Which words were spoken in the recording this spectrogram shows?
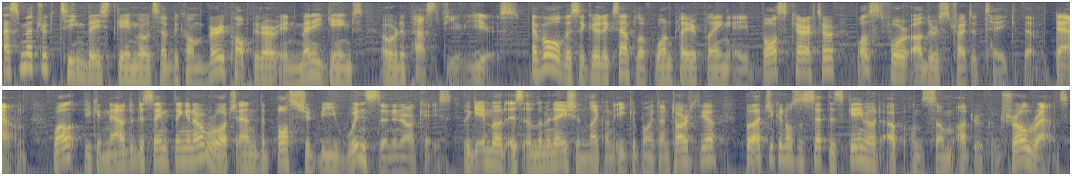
Asymmetric team-based game modes have become very popular in many games over the past few years. Evolve is a good example of one player playing a boss character whilst four others others try to take them down. Well, you can now do the same thing in Overwatch and the boss should be Winston in our case. The game mode is elimination like on Eco Point Antarctica, but you can also set this game mode up on some other control rounds.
